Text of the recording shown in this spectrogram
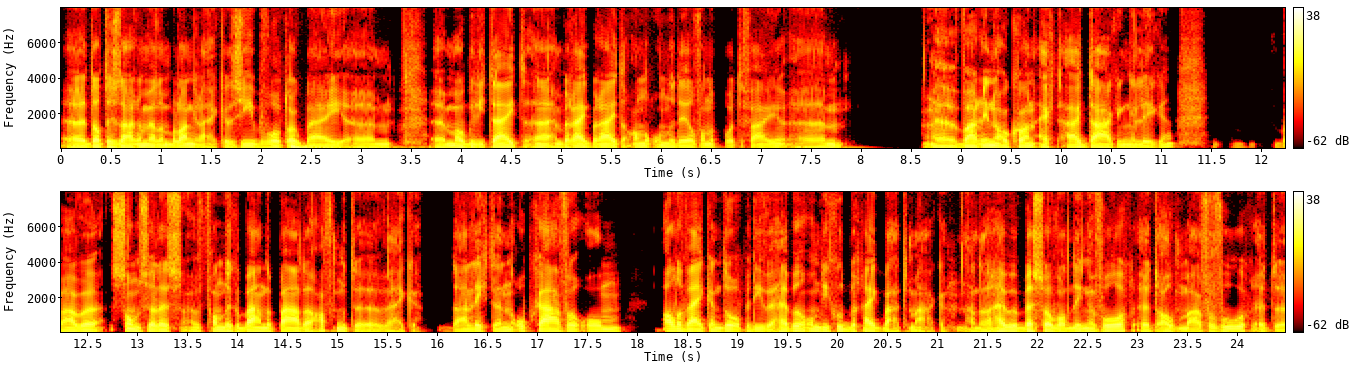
Uh, dat is daarin wel een belangrijke. Dat zie je bijvoorbeeld ook bij uh, mobiliteit en bereikbaarheid, een ander onderdeel van de portefeuille. Uh, waarin ook gewoon echt uitdagingen liggen waar we soms wel eens eh, van de gebaande paden af moeten wijken. Daar ligt een opgave om alle wijken en dorpen die we hebben, om die goed bereikbaar te maken. Nou, daar hebben we best wel wat dingen voor. Het openbaar vervoer, het uh,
